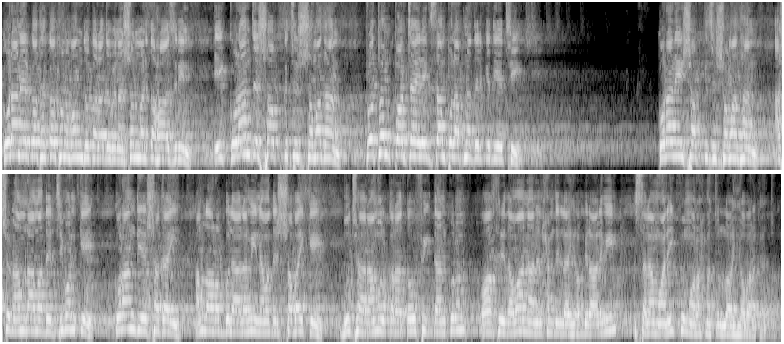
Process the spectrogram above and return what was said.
কোরআনের কথা কখনো বন্ধ করা যাবে না, সম্মানিত হাজরিন। এই কোরআন যে সব কিছুর সমাধান, প্রথম পর্যায়ের এক্সাম্পল আপনাদেরকে দিয়েছি। কোরআনই সব কিছুর সমাধান। আসুন আমরা আমাদের জীবনকে কোরআন দিয়ে সাজাই। আল্লাহ রব্বুল আলমিন আমাদের সবাইকে বুঝার, আমল করা তৌফিক দান করুন। ও আখরি দাওয়ান আলহামদুলিল্লাহ রবিল আলমিন। আসসালামু আলাইকুম রহমতুল্লাহ বারকাত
